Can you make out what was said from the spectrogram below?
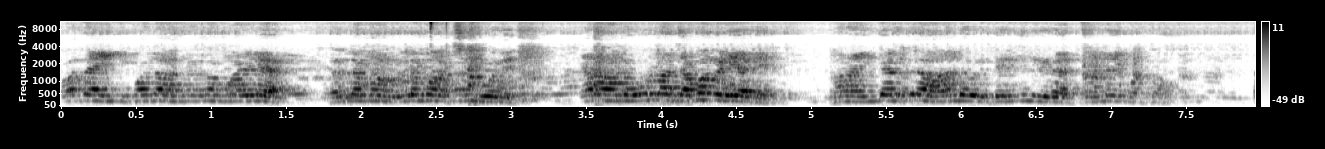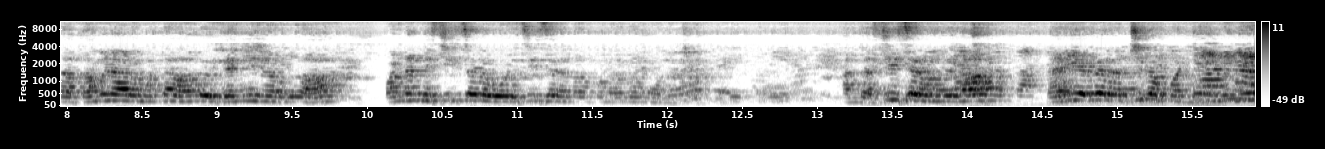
பார்த்தா இன்னைக்கு பார்த்தா அங்கங்க மழையில வெள்ளமா வெள்ளமா அடிச்சு போகுது. ஏன்னா அந்த ஊர்லாம் ஜபம் கிடையாது. ஆனா இந்த இடத்துல ஆண்டவர் தெரிஞ்சுக்கிறார் சென்னை மட்டும். நான் தமிழ்நாடு மட்டும் ஆண்டவர் தெரிஞ்சுக்கிறதா பன்னெண்டு சீசர்ல ஒரு சீசர் என்ன பண்ணாங்க அந்த சீசர் வந்துதான் நிறைய பேர் ரசிக்கப்பட்டு இன்னைக்கு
